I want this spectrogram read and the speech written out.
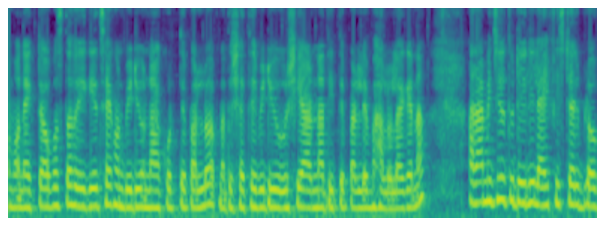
এমন একটা অবস্থা হয়ে গিয়েছে, এখন ভিডিও না করতে পারল আপনাদের সাথে ভিডিও শেয়ার না দিতে পারলে ভালো লাগে না। আর আমি যেহেতু ডেইলি লাইফস্টাইল ব্লগ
